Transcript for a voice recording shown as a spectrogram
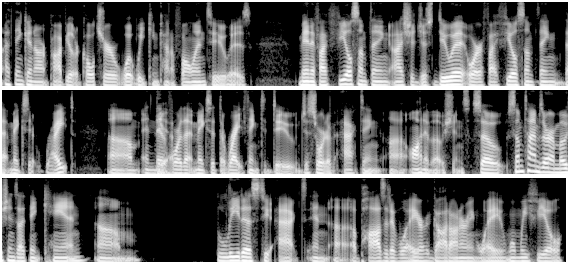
I think in our popular culture, what we can kind of fall into is, man, if I feel something, I should just do it, or if I feel something that makes it right, um, and Yeah. therefore that makes it the right thing to do, just sort of acting uh, on emotions. So sometimes our emotions, I think, can um, lead us to act in a, a positive way or a God honoring way when we feel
